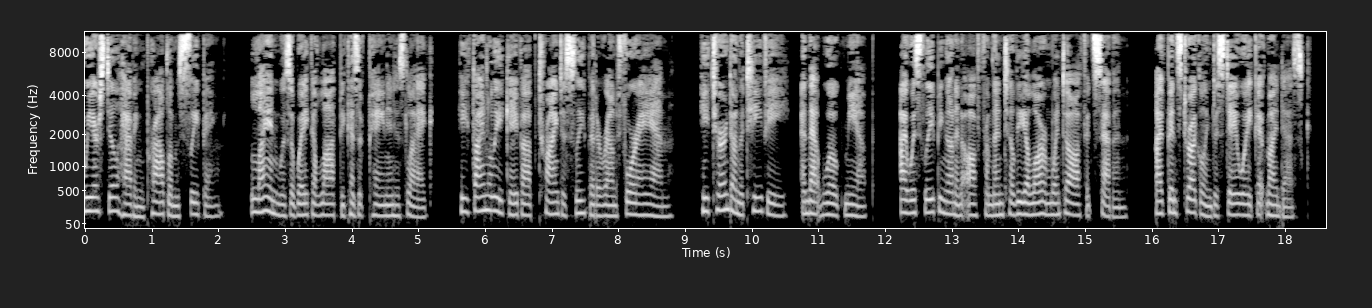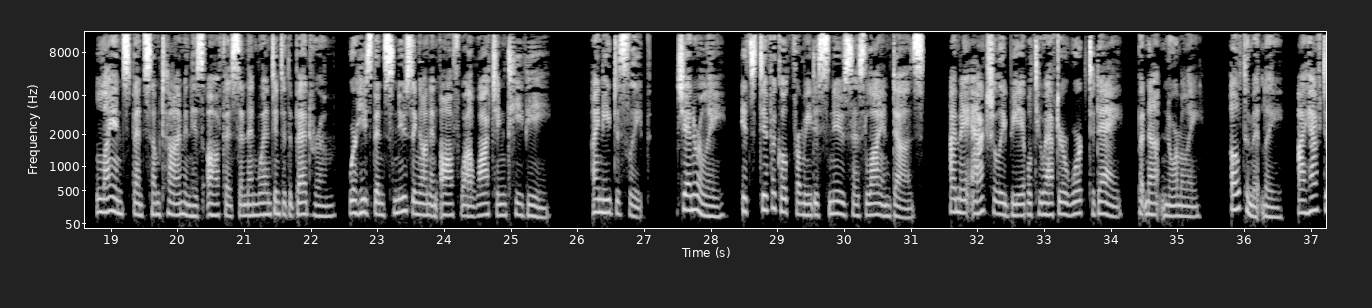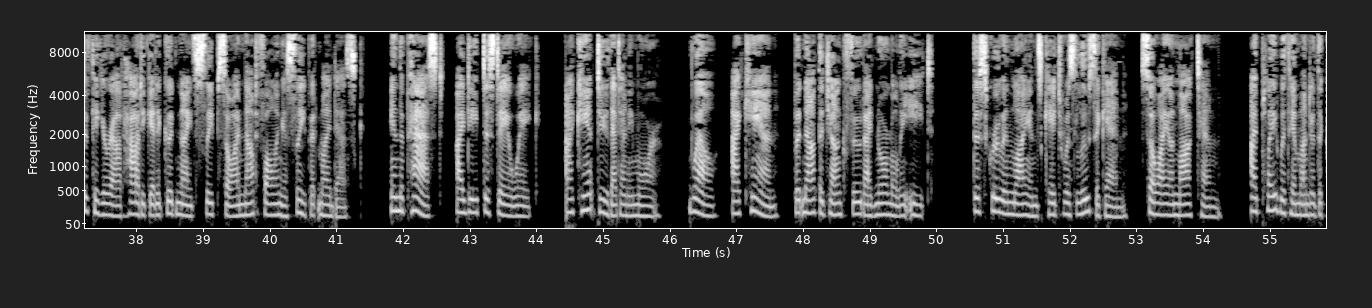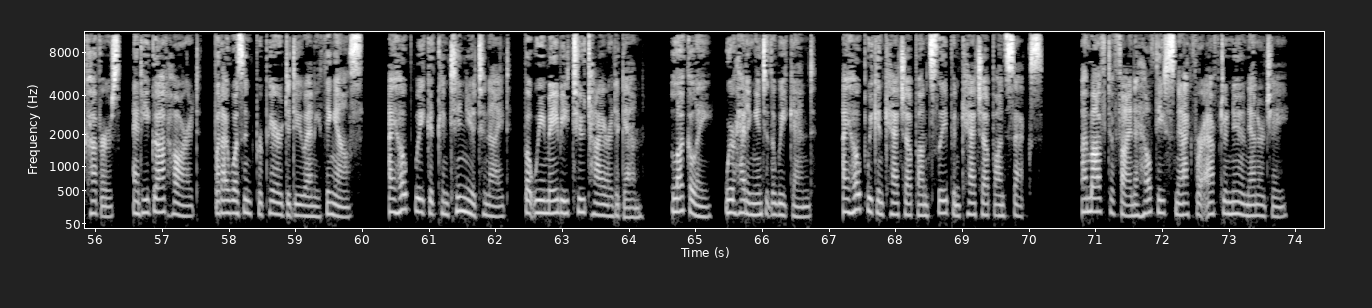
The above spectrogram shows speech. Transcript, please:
We are still having problems sleeping. Lion was awake a lot because of pain in his leg. He finally gave up trying to sleep at around 4 a.m. He turned on the TV, and that woke me up. I was sleeping on and off from then till the alarm went off at 7. I've been struggling to stay awake at my desk. Lion spent some time in his office and then went into the bedroom, where he's been snoozing on and off while watching TV. I need to sleep. Generally, it's difficult for me to snooze as Lion does. I may actually be able to after work today, but not normally. Ultimately, I have to figure out how to get a good night's sleep so I'm not falling asleep at my desk. In the past, I'd eat to stay awake. I can't do that anymore. Well, I can, but not the junk food I'd normally eat. The screw in Lion's cage was loose again, so I unlocked him. I played with him under the covers, and he got hard, but I wasn't prepared to do anything else. I hope we could continue tonight, but we may be too tired again. Luckily, we're heading into the weekend. I hope we can catch up on sleep and catch up on sex. I'm off to find a healthy snack for afternoon energy.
